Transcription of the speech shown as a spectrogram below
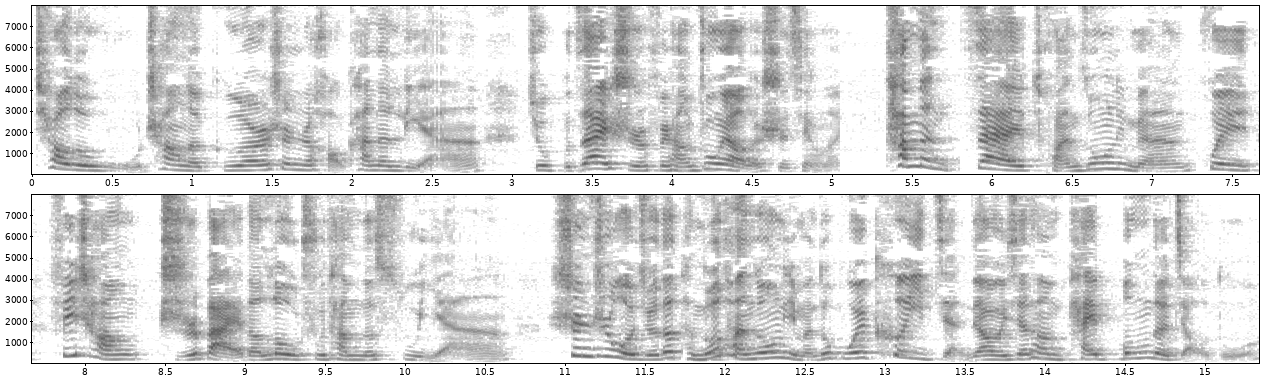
跳的舞、唱的歌，甚至好看的脸，就不再是非常重要的事情了。他们在团综里面会非常直白的露出他们的素颜，甚至我觉得很多团综里面都不会刻意剪掉一些他们拍崩的角度。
